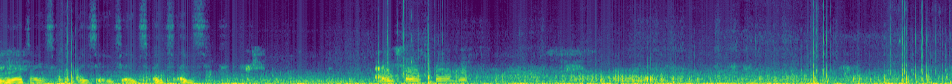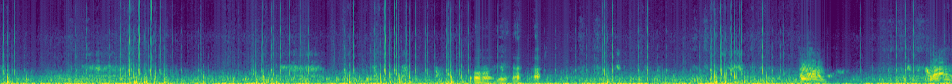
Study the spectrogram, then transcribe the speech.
Ooh, that's ice. Ice, ice, ice, ice, ice. I'm so standard. Oh, yeah. Oh. Oh.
